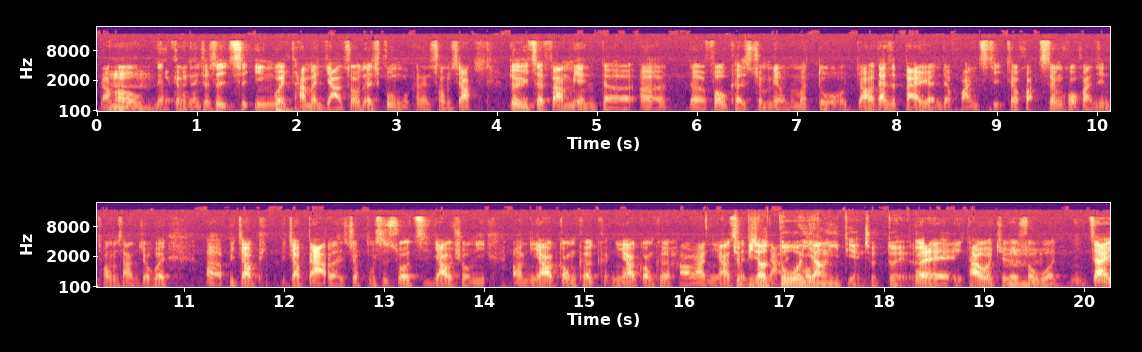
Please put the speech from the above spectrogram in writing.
然后那可能就是是因为他们亚洲的父母可能从小对于这方面的呃的 focus 就没有那么多。然后但是白人的环境的环生活环境通常就会。呃，比较比较 balance，就不是说只要求你哦，你要功课，你要功课好啊，你要就比较多样一点就对了。对，他会觉得说我你在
